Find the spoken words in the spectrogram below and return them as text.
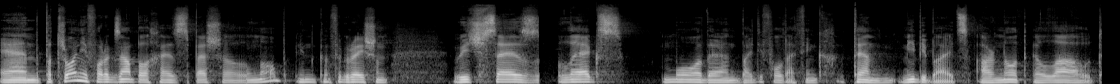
And patroni for example has special knob in configuration which says lags more than by default i think 10 megabytes are not allowed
